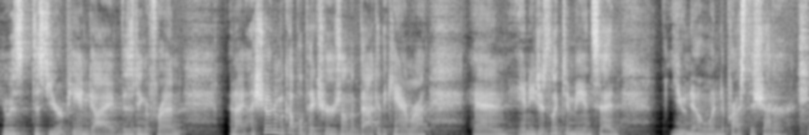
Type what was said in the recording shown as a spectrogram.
He was this european guy visiting a friend and I, I showed him a couple pictures on the back of the camera and and he just looked at me and said you know when to press the shutter.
